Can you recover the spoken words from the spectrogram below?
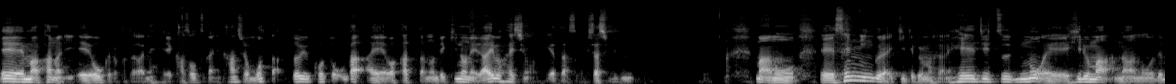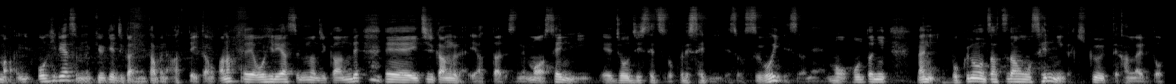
えまあ、かなり、え多くの方がね、仮想通貨に関心を持ったということが、え分かったので、昨日ね、ライブ配信をやったんですよ、久しぶりに。まあ、あの、えー、1000人ぐらい聞いてくれますからね、平日の、えー、昼間なので、まあ、お昼休みの休憩時間に多分、ね、合っていたのかな。えー、お昼休みの時間で、えー、1時間ぐらいやったですね、まあ、1000人、えー、常時接続で1000人ですよ。すごいですよね。もう本当に、何？僕の雑談を1000人が聞くって考えると、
